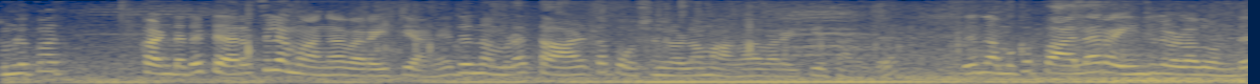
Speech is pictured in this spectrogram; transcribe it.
നമ്മളിപ്പോൾ കണ്ടത് ടെറസിലെ മാങ്ങ വെറൈറ്റി ആണ്. ഇത് നമ്മുടെ താഴത്തെ പോർഷനിലുള്ള മാങ്ങ വെറൈറ്റീസ് ആണ് ഇത്. നമുക്ക് പല റേഞ്ചിലുള്ളതുണ്ട്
